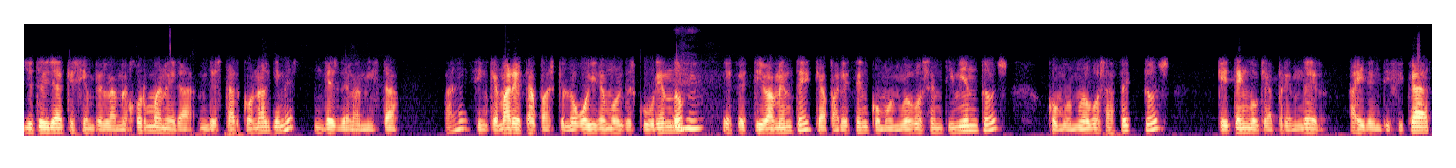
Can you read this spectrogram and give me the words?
Yo te diría que siempre la mejor manera de estar con alguien es desde la amistad, ¿vale? Sin quemar etapas, que luego iremos descubriendo efectivamente que aparecen como nuevos sentimientos, como nuevos afectos que tengo que aprender a identificar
